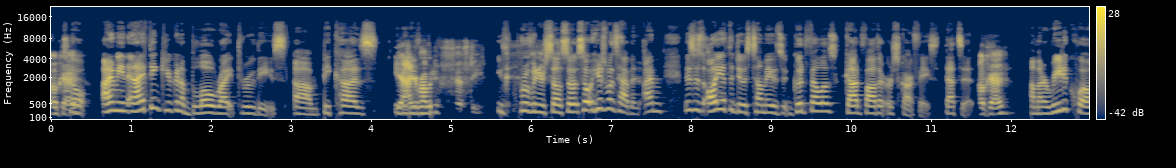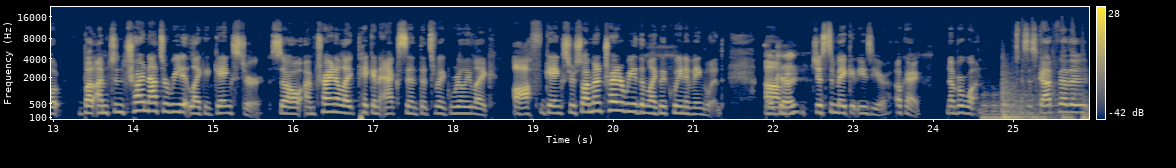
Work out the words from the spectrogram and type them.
Okay. So I mean, and I think you're gonna blow right through these um, because you yeah, know, you're you've- probably 50. you've proven yourself. So so here's what's happened. I'm this is all you have to do is tell me is it Goodfellas, Godfather, or Scarface. That's it. Okay. I'm gonna read a quote, but I'm gonna try not to read it like a gangster. So I'm trying to like pick an accent that's like really like off gangster. So I'm gonna try to read them like the Queen of England. Um, Okay. Just to make it easier. Okay. Number one. Is this Godfather,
